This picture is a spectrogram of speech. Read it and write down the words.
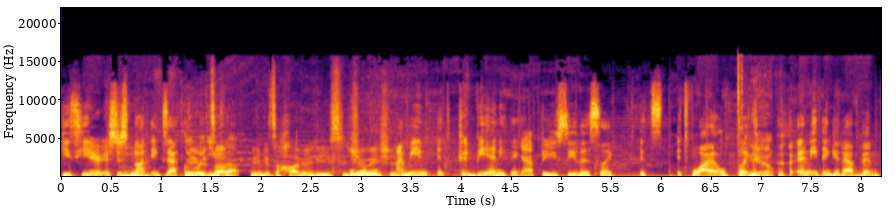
He's here. It's just not exactly what you a thought. maybe it's a Haruhi Ooh, situation. I mean, it could be anything. After you see this, like it's it's wild. Like Yeah. anything can happen.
